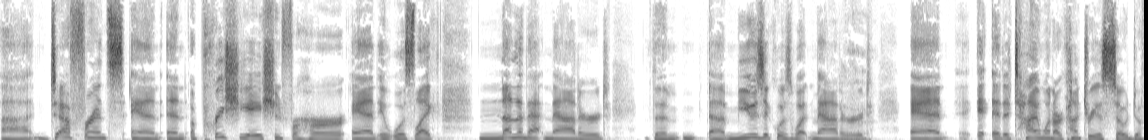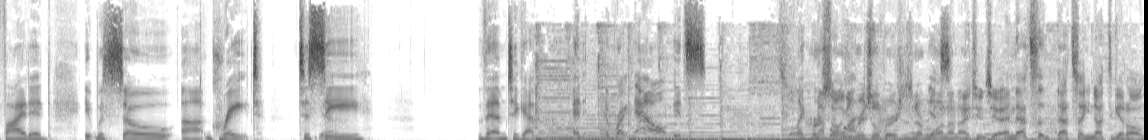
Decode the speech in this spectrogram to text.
uh, deference and and appreciation for her, and it was like none of that mattered. The uh, music was what mattered, and a- at a time when our country is so divided, it was so uh, great to see them together. And right now, it's like her song, one. the original version, is number Yes. one on iTunes. Yeah, and that's the, that's how you not to get all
